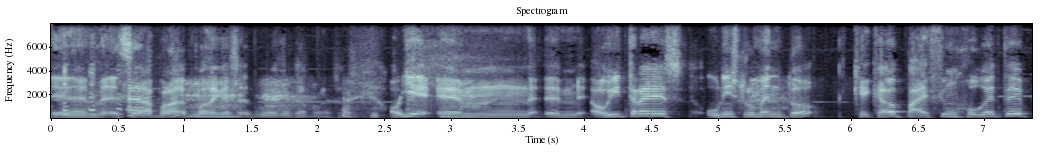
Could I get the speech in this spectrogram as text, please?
Eh, será por- puede, que sea, puede que sea por eso. Oye, em, em, hoy traes un instrumento que, claro, parece un juguete,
